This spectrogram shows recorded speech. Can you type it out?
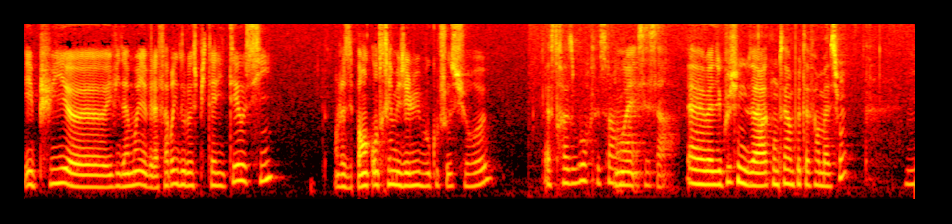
Et puis, euh, évidemment, il y avait la fabrique de l'hospitalité aussi. je ne les ai pas rencontrés, mais j'ai lu beaucoup de choses sur eux. À Strasbourg, c'est ça hein? Ouais, c'est ça. bah, du coup, tu nous as raconté un peu ta formation. Mm.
